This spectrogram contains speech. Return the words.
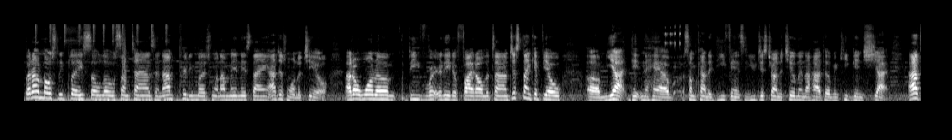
But I mostly play solo sometimes, and I'm pretty much, when I'm in this thing, I just want to chill. I don't want to be ready to fight all the time. Just think if your um, yacht didn't have some kind of defense and you just trying to chill in the hot tub and keep getting shot. I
